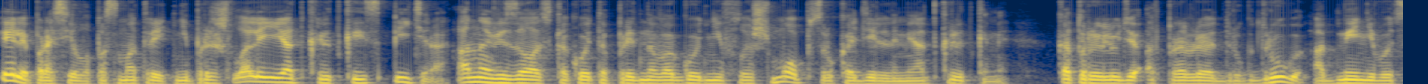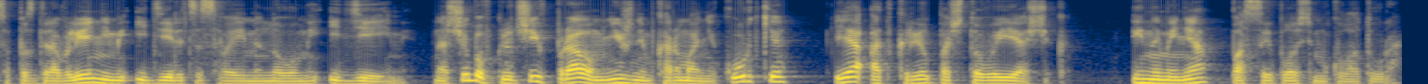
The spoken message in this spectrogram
Эля просила посмотреть, не пришла ли ей открытка из Питера. Она вязалась в какой-то предновогодний флешмоб с рукодельными открытками, которые люди отправляют друг другу, обмениваются поздравлениями и делятся своими новыми идеями. Нащупав ключи в правом нижнем кармане куртки, я открыл почтовый ящик. И на меня посыпалась макулатура.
